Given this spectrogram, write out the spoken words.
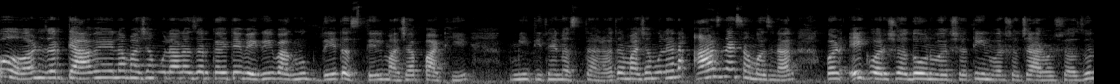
पण जर त्यावेळेला माझ्या मुलांना जर काही ते वेगळी वागणूक देत असतील माझ्या पाठी मी तिथे नसताना तर माझ्या मुलांना आज नाही समजणार. पण एक वर्ष दोन वर्ष तीन वर्ष चार वर्ष अजून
